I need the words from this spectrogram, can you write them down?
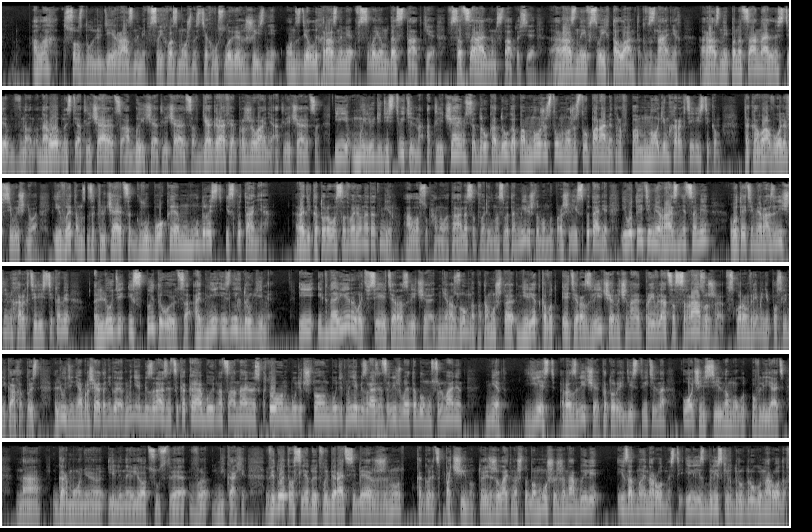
Аллах создал людей разными в своих возможностях, в условиях жизни. Он сделал их разными в своем достатке, в социальном статусе, разные в своих талантах, в знаниях разные по национальности, в народности отличаются, обычаи отличаются, география проживания отличаются. И мы, люди, действительно отличаемся друг от друга по множеству, множеству параметров, по многим характеристикам. Такова воля Всевышнего. И в этом заключается глубокая мудрость испытания ради которого сотворен этот мир. Аллах Субхану Тааля сотворил нас в этом мире, чтобы мы прошли испытания. И вот этими разницами, вот этими различными характеристиками люди испытываются одни из них другими. И игнорировать все эти различия неразумно, потому что нередко вот эти различия начинают проявляться сразу же, в скором времени после Никаха. То есть люди не обращают, они говорят, мне без разницы, какая будет национальность, кто он будет, что он будет, мне без разницы, лишь бы это был мусульманин. Нет, есть различия, которые действительно очень сильно могут повлиять на гармонию или на ее отсутствие в никахе. Ввиду этого следует выбирать себе жену, как говорится, по чину. То есть желательно, чтобы муж и жена были из одной народности или из близких друг другу народов.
